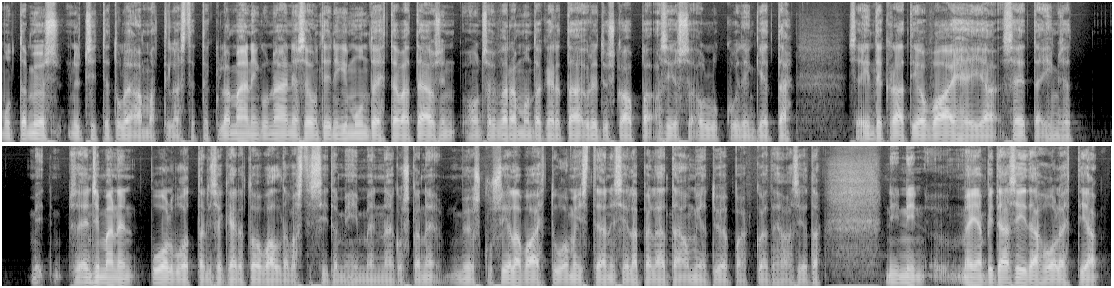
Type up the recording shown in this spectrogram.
mutta myös nyt sitten tulee ammattilaista. Että kyllä mä niin kuin näen, ja se on tietenkin mun tehtävä täysin, on sen verran monta kertaa yrityskauppa-asiossa ollut kuitenkin, että se integraatiovaihe ja se, että ihmiset, se ensimmäinen puoli vuotta, niin se kertoo valtavasti siitä, mihin mennään, koska ne, myös kun siellä vaihtuu omistaja, niin siellä pelätään omia työpaikkoja tehdä asioita, niin, niin meidän pitää siitä huolehtia –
